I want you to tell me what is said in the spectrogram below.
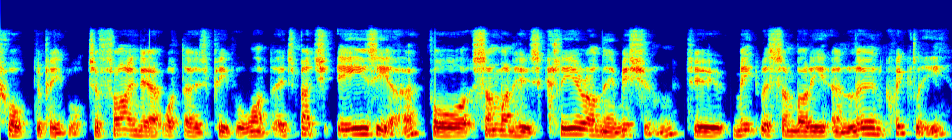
talk to people to find out what those people want. It's much easier for someone who's clear on their mission to meet with somebody and learn quickly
